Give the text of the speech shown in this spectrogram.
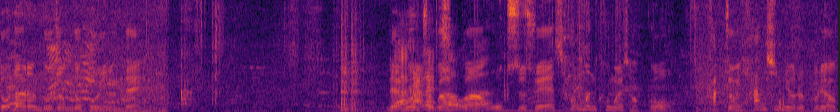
또 다른 노점도 보이는데 레몬 조각과 옥수수에 삶은 콩을 섞고 각종 향신료를 뿌려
